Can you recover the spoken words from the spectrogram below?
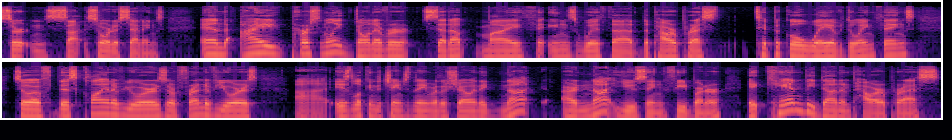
certain so, sort of settings. And I personally don't ever set up my things with uh, the PowerPress typical way of doing things. So if this client of yours or friend of yours uh, is looking to change the name of their show and they not are not using FeedBurner, it can be done in PowerPress.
